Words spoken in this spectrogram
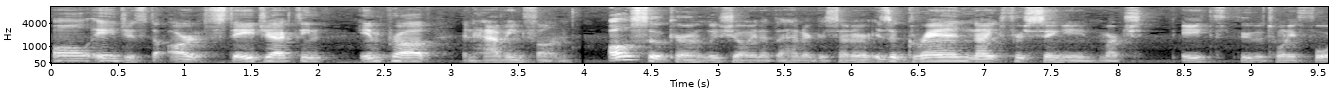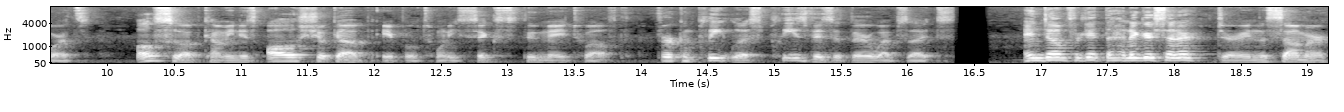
all ages the art of stage acting, improv, and having fun. Also currently showing at the Henegar Center is a grand night for singing, March 8th through the 24th. Also upcoming is All Shook Up, April 26th through May 12th. For a complete list, please visit their websites. And don't forget the Henegar Center during the summer.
